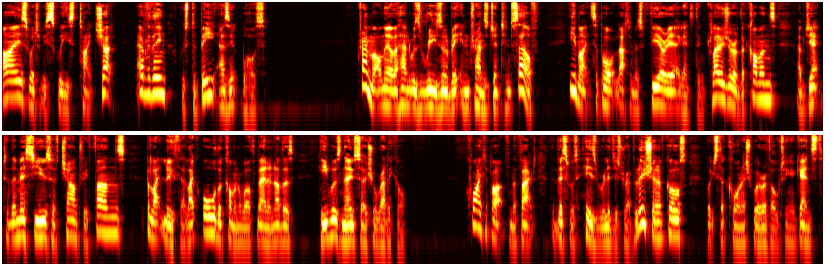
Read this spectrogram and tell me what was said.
Eyes were to be squeezed tight shut. Everything was to be as it was. Cranmer, on the other hand, was reasonably intransigent himself. He might support Latimer's fury against enclosure of the commons, object to the misuse of chantry funds, but like Luther, like all the Commonwealth men and others, he was no social radical. Quite apart from the fact that this was his religious revolution, of course, which the Cornish were revolting against.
